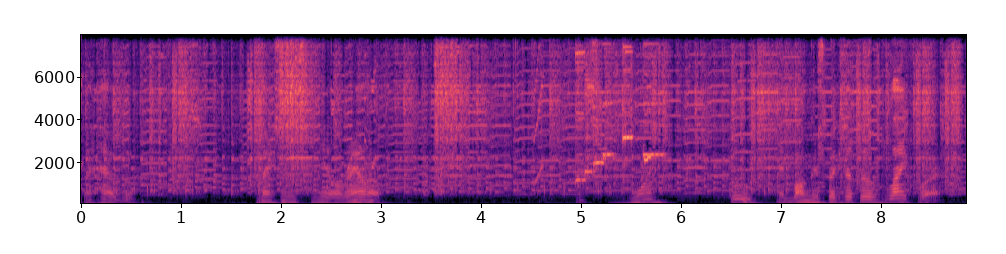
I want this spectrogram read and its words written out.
To have a maximum nail around it. That's one. Ooh, and Bonkers picks up the life for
